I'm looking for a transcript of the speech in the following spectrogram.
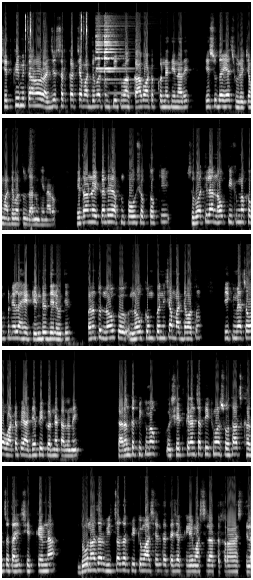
शेतकरी मित्रांनो राज्य सरकारच्या माध्यमातून पीक विमा का वाटप करण्यात येणार आहे हे सुद्धा याच व्हिडिओच्या माध्यमातून जाणून घेणार आहोत. मित्रांनो एकंदरीत आपण पाहू शकतो की सुरुवातीला नऊ पीक विमा कंपनीला हे टेंडर दिले होते परंतु नऊ नऊ कंपनीच्या माध्यमातून पीक विम्याचं वाटप हे अद्यापही करण्यात आलं नाही. कारण तर पीक विमा शेतकऱ्यांचा पीक विमा स्वतःच खर्चत आहे. शेतकऱ्यांना दोन हजार वीसचा जर पीक विमा असेल तर त्याच्या क्लेम असतील तक्रार असतील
